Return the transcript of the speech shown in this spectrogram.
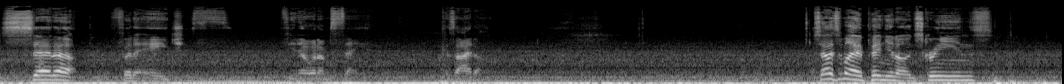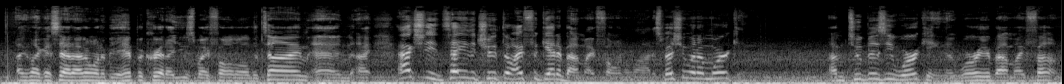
set up for the ages. If you know what I'm saying. Because I don't. So that's my opinion on screens. Like I said, I don't want to be a hypocrite. I use my phone all the time, and I actually, to tell you the truth, though, I forget about my phone a lot, especially when I'm working. I'm too busy working to worry about my phone.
